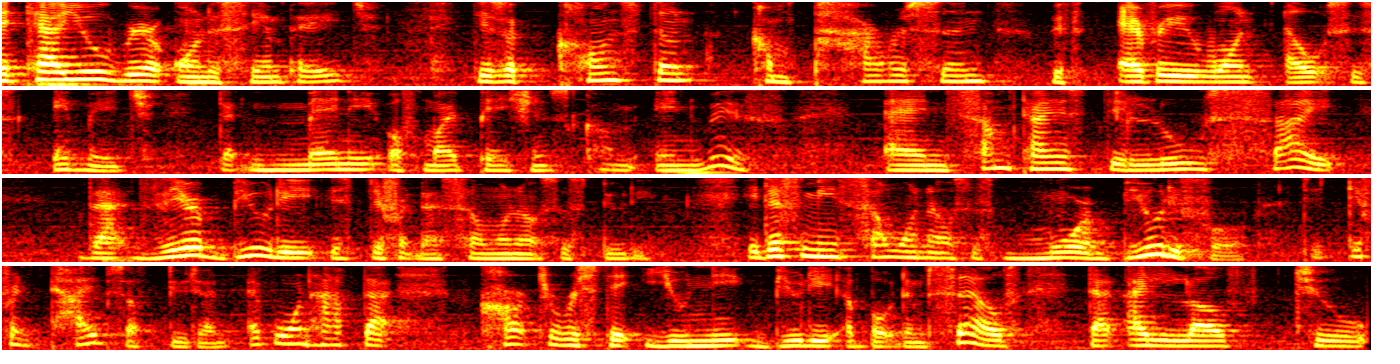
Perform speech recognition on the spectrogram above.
I tell you we're on the same page? There's a constant comparison with everyone else's image that many of my patients come in with. And sometimes they lose sight that their beauty is different than someone else's beauty. It doesn't mean someone else is more beautiful. There are different types of beauty, and everyone have that characteristic, unique beauty about themselves that I love to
